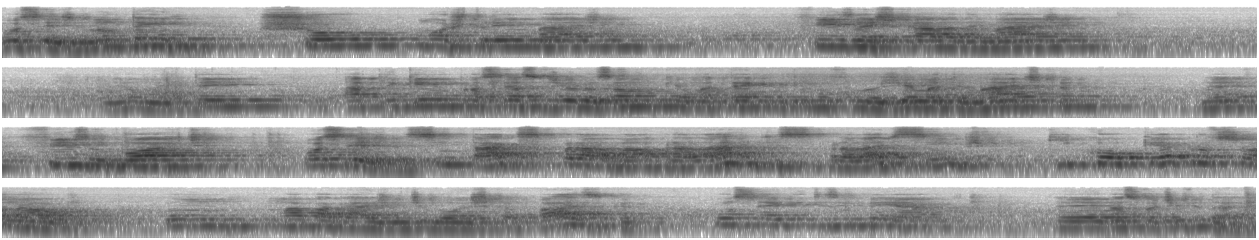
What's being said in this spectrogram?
Ou seja, não tem show, mostrei a imagem, fiz a escala da imagem, né? aumentei, apliquei um processo de erosão, que é uma técnica de morfologia matemática, né? fiz um corte, ou seja, sintaxe para lá, de, lá de simples, que qualquer profissional com uma bagagem de lógica básica consegue desempenhar é, na sua atividade.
